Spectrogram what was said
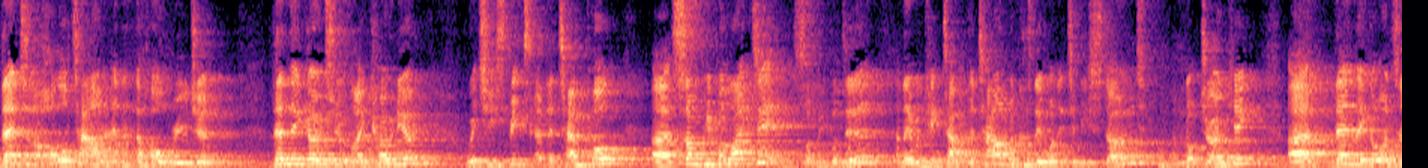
then to the whole town, and then the whole region. Then they go to Iconium, which he speaks at the temple. Uh, some people liked it, some people didn't, and they were kicked out of the town because they wanted to be stoned. I'm not joking. Uh, then they go on to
